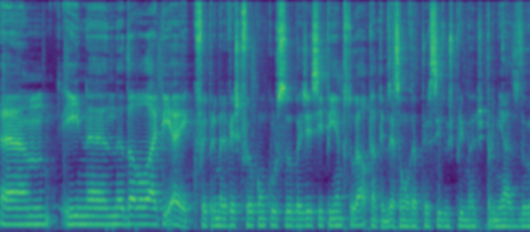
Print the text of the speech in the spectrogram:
Um, e na, na, Double IPA, que foi a primeira vez que foi o concurso do BJCP em Portugal, portanto temos essa honra de ter sido os primeiros premiados do,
